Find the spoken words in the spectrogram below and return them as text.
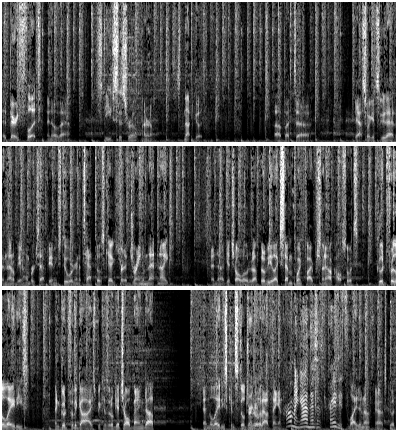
At Barry Foote, I know that. Steve Cicero? I don't know. It's not good. Uh, but uh, yeah, so I get to do that, and that'll be at Holmberg's Happy Endings too. We're going to tap those kegs, try to drain them that night, and uh, get you all loaded up. It'll be like 7.5 percent alcohol, so it's good for the ladies and good for the guys because it'll get you all banged up, and the ladies can still drink it without thinking Oh my god, this is crazy. it's light enough. Yeah, it's good.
